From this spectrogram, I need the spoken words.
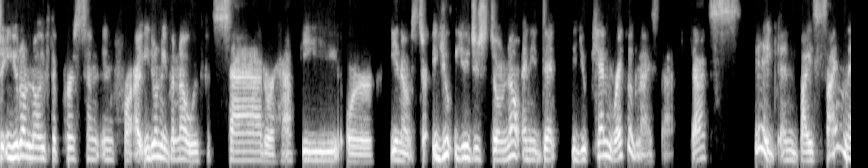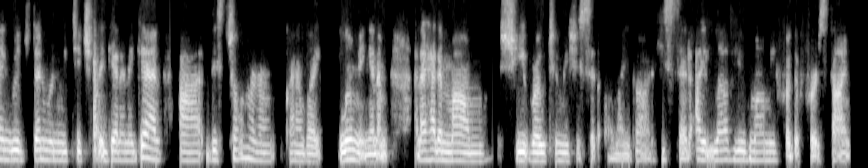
So you don't know if the person in front, you don't even know if it's sad or happy or you know, you you just don't know, and then you can recognize that. That's big. And by sign language, then when we teach it again and again, uh, these children are kind of like blooming. And I'm, and I had a mom, she wrote to me, she said, Oh my God, he said, I love you, mommy, for the first time.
